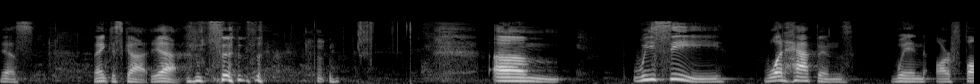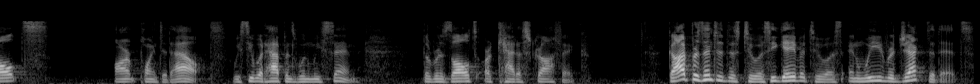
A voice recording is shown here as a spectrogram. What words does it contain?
yes. Thank you, Scott. Yeah. um, we see what happens when our faults aren't pointed out. We see what happens when we sin. The results are catastrophic. God presented this to us, He gave it to us, and we rejected it.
